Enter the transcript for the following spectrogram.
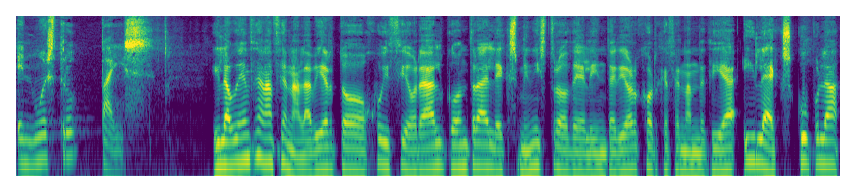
en nuestro país. Y la Audiencia Nacional ha abierto juicio oral contra el exministro del Interior, Jorge Fernández Díaz, y la excúpula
